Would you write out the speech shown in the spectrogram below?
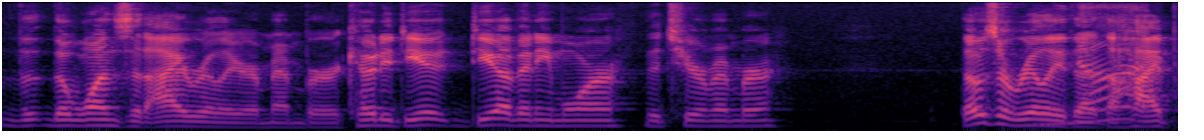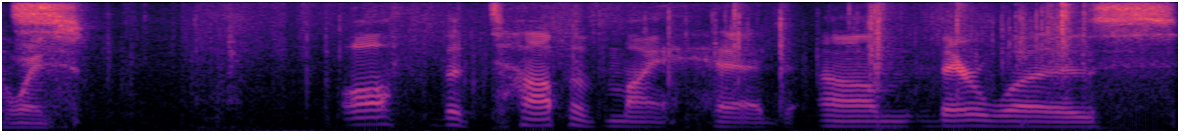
the, the ones that I really remember. Cody, do you do you have any more that you remember? Those are really the, the high points. off the top of my head um there was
